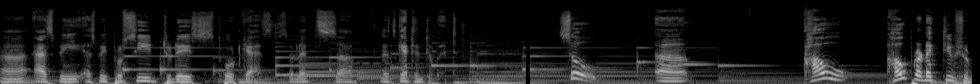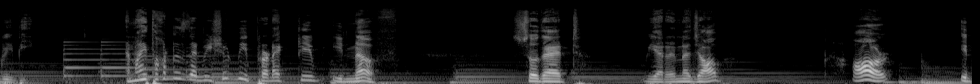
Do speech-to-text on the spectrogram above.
uh, as we as we proceed today's podcast. So let's uh, let's get into it. So uh, how how productive should we be? And my thought is that we should be productive enough so that we are in a job or it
